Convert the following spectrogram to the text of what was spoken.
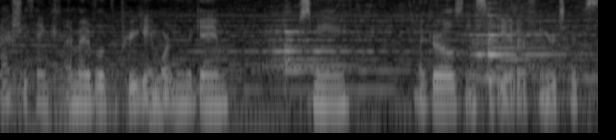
I actually think I might have loved the pregame more than the game. Just me, my girls, and the city at our fingertips.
